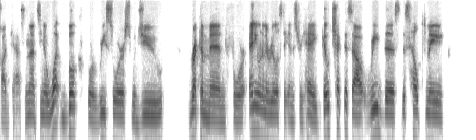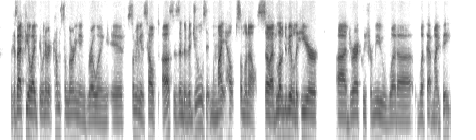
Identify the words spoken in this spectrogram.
podcasts, and that's you know what book or resource would you recommend for anyone in the real estate industry? Hey, go check this out. Read this. This helped me because I feel like whenever it comes to learning and growing, if something has helped us as individuals, it might help someone else. So I'd love to be able to hear uh, directly from you what uh, what that might be.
